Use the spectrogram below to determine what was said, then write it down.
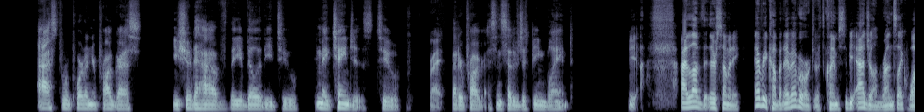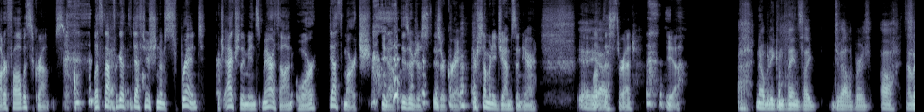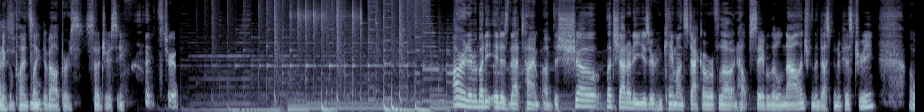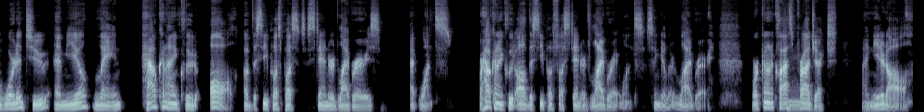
asked to report on your progress you should have the ability to make changes to Right. better progress instead of just being blamed Yeah. I love that there's so many. Every company I've ever worked with claims to be agile and runs like waterfall with scrums. Let's not forget the definition of sprint, which actually means marathon or death march. You know, these are just these are great. There's so many gems in here. yeah Love yeah this thread. Yeah. Ah, nobody complains like developers oh Nobody such- complains like developers. So juicy. it's true. All right, everybody, it is that time of the show. Let's shout out a user who came on Stack Overflow and helped save a little knowledge from the dustbin of history. Awarded to Emil Laine. How can I include all of the C standard libraries at once? Or how can I include all of the C standard library at once? Singular library. Working on a class Mm. project. I need it all.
